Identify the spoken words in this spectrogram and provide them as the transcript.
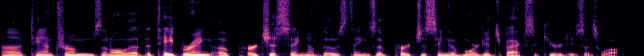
uh, tantrums and all that, the tapering of purchasing of those things, of purchasing of mortgage backed securities as well.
